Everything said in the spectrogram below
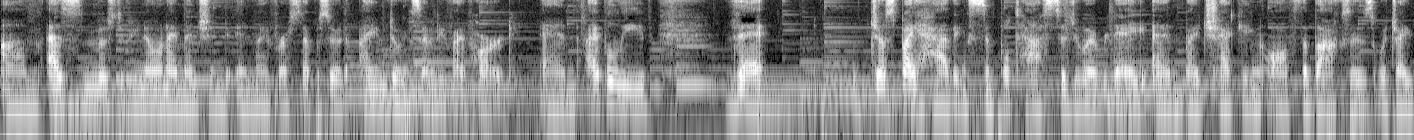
Um, as most of you know, and I mentioned in my first episode, I am doing 75 hard. And I believe that just by having simple tasks to do every day and by checking off the boxes, which I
